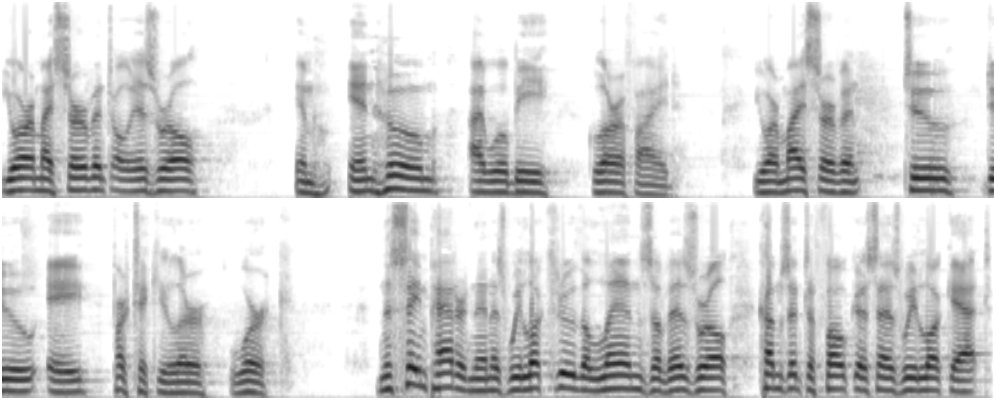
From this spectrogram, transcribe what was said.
You are my servant, O Israel, in, in whom I will be glorified. You are my servant to do a particular work. And the same pattern, then, as we look through the lens of Israel, comes into focus as we look at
